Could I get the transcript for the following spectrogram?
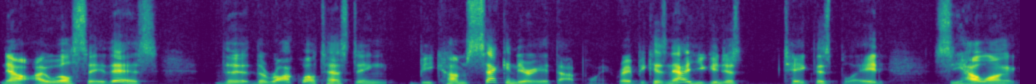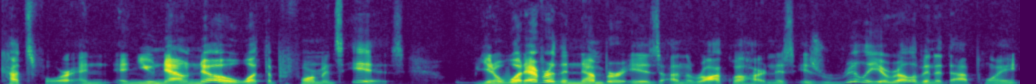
Now, I will say this the, the Rockwell testing becomes secondary at that point, right? Because now you can just take this blade, see how long it cuts for, and, and you now know what the performance is you know, whatever the number is on the Rockwell hardness is really irrelevant at that point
